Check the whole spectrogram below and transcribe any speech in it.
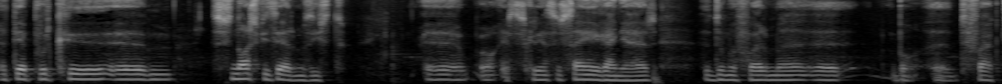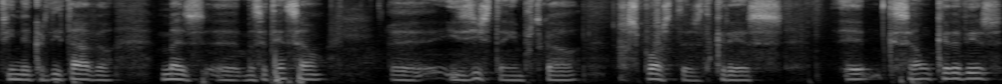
Até porque um, se nós fizermos isto, uh, bom, estas crianças saem a ganhar de uma forma, uh, bom, uh, de facto inacreditável. Mas, uh, mas atenção, existem em Portugal respostas de creches que são cada vez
